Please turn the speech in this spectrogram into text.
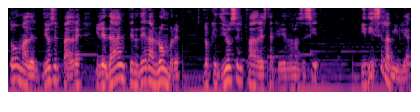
toma del Dios el Padre y le da a entender al hombre lo que Dios el Padre está queriéndonos decir. Y dice la Biblia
